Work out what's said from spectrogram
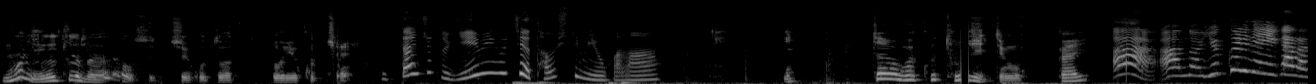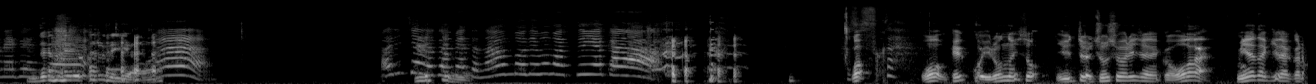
マジ YouTube 直すっちゅうことはどういうこっちゃい一旦ちょっとゲーミングチェア倒してみようかな一旦枠閉じてもう一回ああのゆっくりでいいからね全然ゆっくりでいいよあありちゃんがダメやったらなんぼでも松井やからお結構いろんな人言ってる調子悪いじゃないか。おい宮崎だから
